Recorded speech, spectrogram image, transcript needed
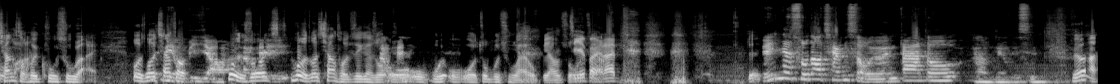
枪手会哭出来，或者说枪手，或者说或者说枪手直接跟你说，我我我我我做不出来，我不要做，直接摆烂。对，哎，那说到枪手的人，大家都啊没有事，没有啊，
